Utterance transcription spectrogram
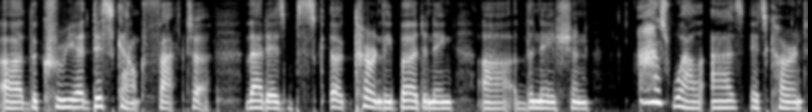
uh, the Korea discount factor that is uh, currently burdening uh, the nation as well as its current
